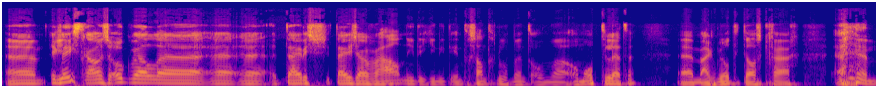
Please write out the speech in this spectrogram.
Ehm, ik lees trouwens ook wel eh, eh, eh, tijdens, tijdens jouw verhaal, niet dat je niet interessant genoeg bent om, om op te letten, maar ik multitask graag, Ehm,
